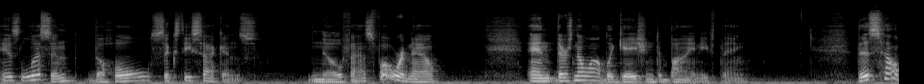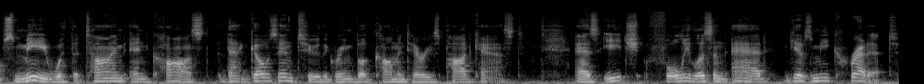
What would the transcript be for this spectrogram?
is listen the whole 60 seconds. No fast forward now. And there's no obligation to buy anything. This helps me with the time and cost that goes into the Green Book Commentaries podcast, as each fully listened ad gives me credit.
